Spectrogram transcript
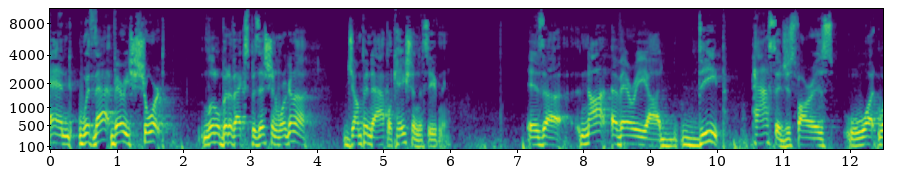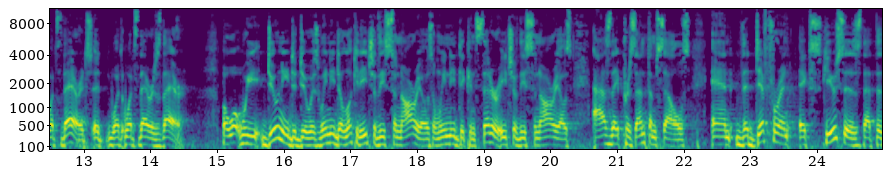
And with that very short little bit of exposition, we're going to jump into application this evening is uh, not a very uh, deep passage as far as what what's there. It's it, what, what's there is there. But what we do need to do is we need to look at each of these scenarios and we need to consider each of these scenarios as they present themselves and the different excuses that the,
